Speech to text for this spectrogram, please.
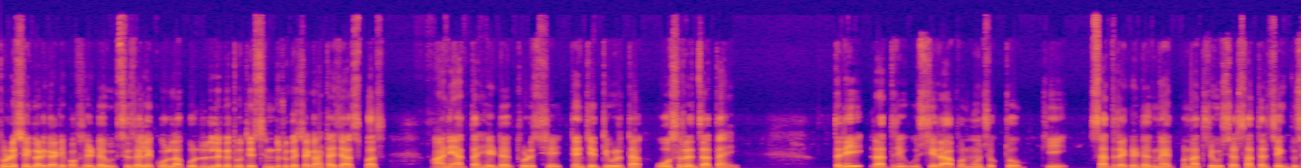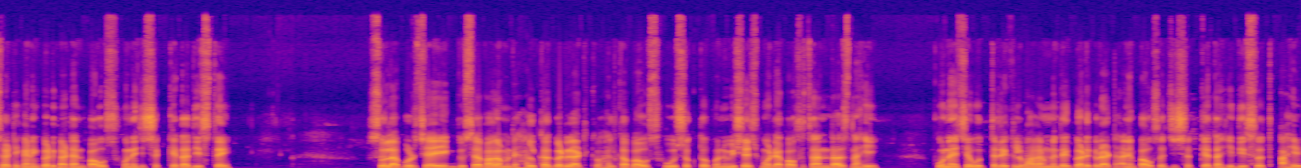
थोडेसे गडगाडी पावसाचे ढग विकसित झाले कोल्हापूर लगत होते सिंधुदुर्गच्या घाटाच्या आसपास. आणि आता हे ढग थोडेसे त्यांची तीव्रता ओसरत जात आहे. तरी रात्री उशिरा आपण म्हणू शकतो की साताऱ्याकडे ढग नाहीत पण रात्री उशिरा सातारच्या एक दुसऱ्या ठिकाणी गडगाटान पाऊस होण्याची शक्यता दिसते. सोलापूरच्या एक दुसऱ्या भागामध्ये हलका गडगाट किंवा हलका पाऊस होऊ शकतो पण विशेष मोठ्या पावसाचा अंदाज नाही. पुण्याच्या उत्तरेकडील भागांमध्ये गडगडाट आणि पावसाची शक्यता ही दिसत आहे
